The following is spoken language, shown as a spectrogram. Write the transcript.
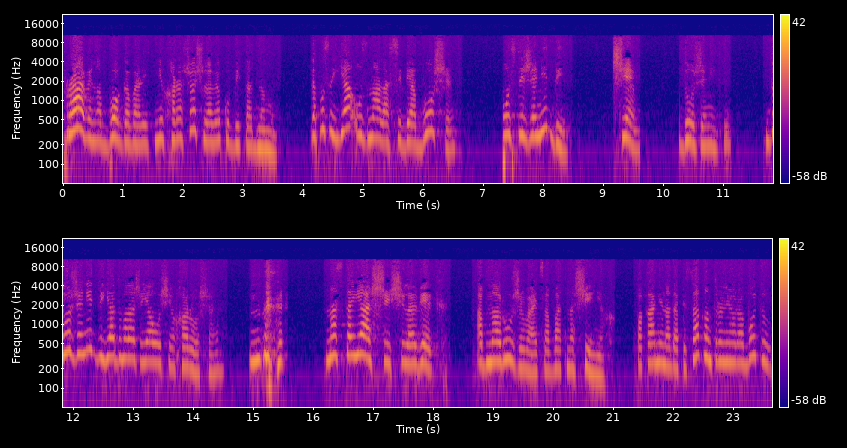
Правильно Бог говорит, нехорошо человеку быть одному. Допустим, я узнала себя больше после женитьбы, чем до женитьбы. До женитьбы я думала, что я очень хорошая. Настоящий человек обнаруживается в отношениях. Пока не надо писать контрольную работу,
